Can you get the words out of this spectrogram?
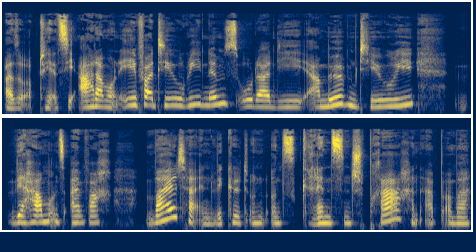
Also ob du jetzt die Adam- und Eva-Theorie nimmst oder die Amöben-Theorie, wir haben uns einfach weiterentwickelt und uns grenzen Sprachen ab, aber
